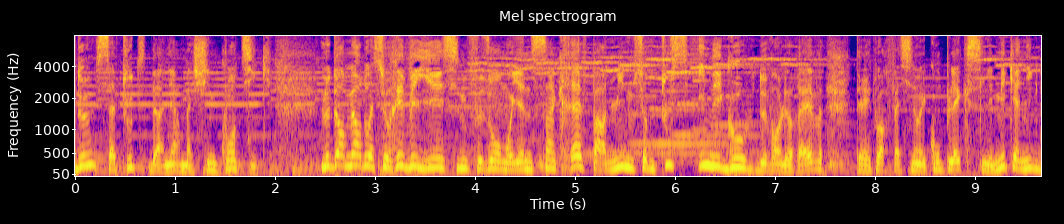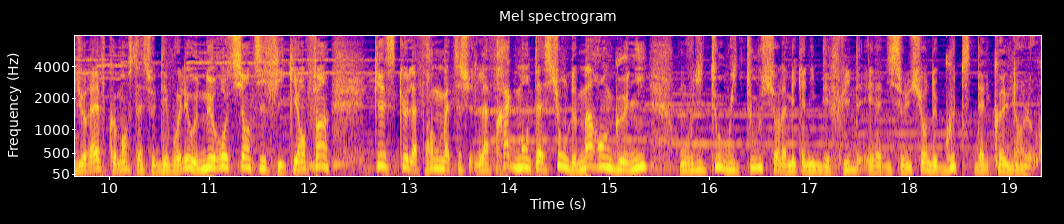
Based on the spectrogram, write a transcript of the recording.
de sa toute dernière machine quantique. Le dormeur doit se réveiller. Si nous faisons en moyenne 5 rêves par nuit, nous sommes tous inégaux devant le rêve. Territoire fascinant et complexe, les mécaniques du rêve commencent à se dévoiler aux neuroscientifiques. Et enfin, qu'est-ce que la, fragmentation de Marangoni? On vous dit tout, oui tout sur la mécanique des fluides et la dissolution de gouttes d'alcool dans l'eau.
